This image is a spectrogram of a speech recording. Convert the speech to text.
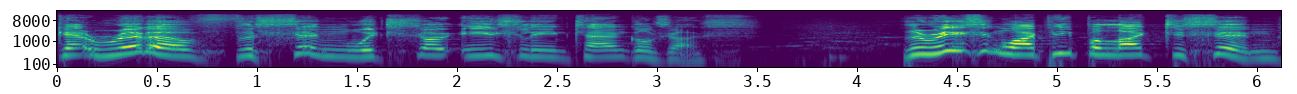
get rid of the sin which so easily entangles us. The reason why people like to sin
